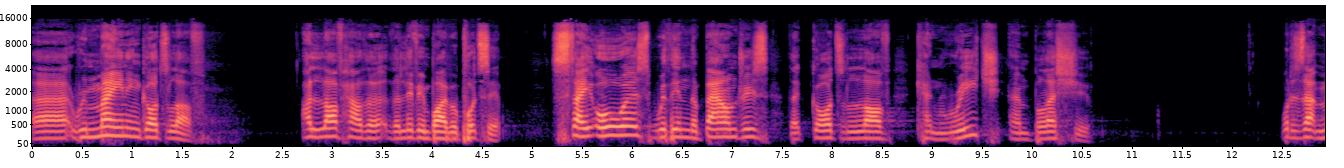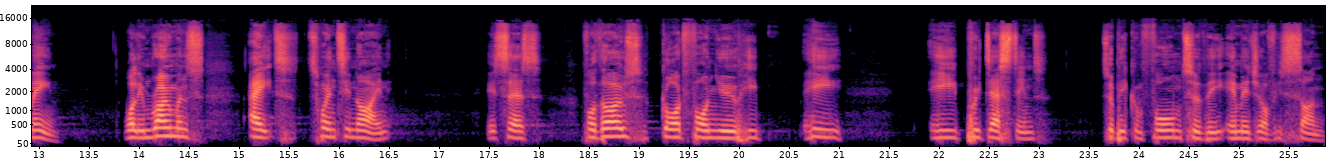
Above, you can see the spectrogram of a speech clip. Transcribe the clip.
uh, remain in God's love. I love how the, the Living Bible puts it. Stay always within the boundaries that God's love can reach and bless you. What does that mean? Well, in Romans 8 29, it says, For those God foreknew, he, he, he predestined to be conformed to the image of his Son,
